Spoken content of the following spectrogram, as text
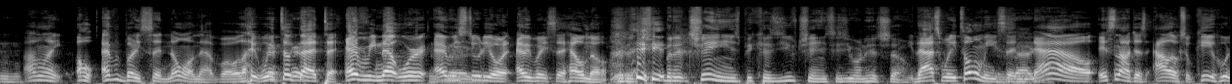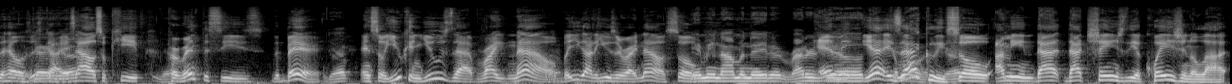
Mm-hmm. I'm like, "Oh, everybody said no on that, bro. Like we took that to every network, every studio, and everybody said hell no." But it, but it changed because you've changed because you want a hit show. That's what he told me. He said, "Now it's not just Alex O'Keefe. Who the hell is this Okay, guy? It's. Alex O'Keefe. Yep. Parentheses the bear. Yep. And so you can use that right now, but you got to use it right now. So Emmy nominated, Writers Emmy- Guild. yeah, Come on, exactly. yeah. So I mean that that changed the equation a lot,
